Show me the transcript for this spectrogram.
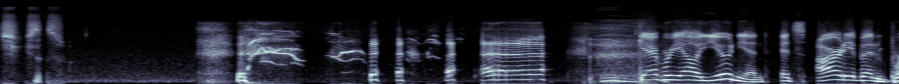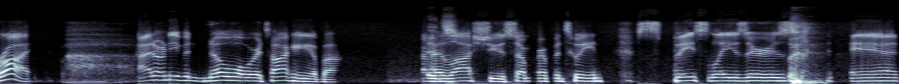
Jesus. Gabrielle Union. It's already been brought. I don't even know what we're talking about. I lost you somewhere between space lasers and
